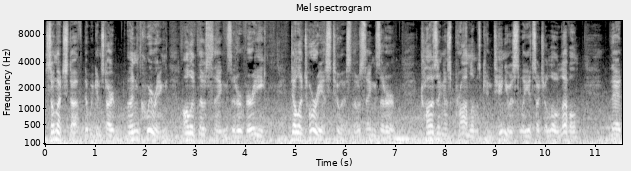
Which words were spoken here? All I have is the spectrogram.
so much stuff that we can start unqueering all of those things that are very deleterious to us, those things that are causing us problems continuously at such a low level that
